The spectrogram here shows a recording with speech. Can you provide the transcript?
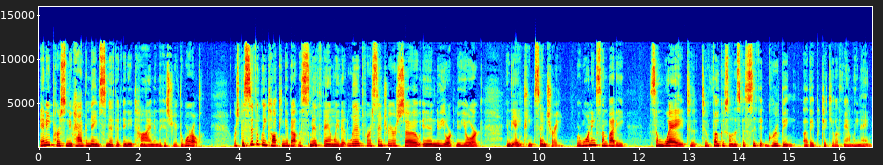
any person who had the name Smith at any time in the history of the world. We're specifically talking about the Smith family that lived for a century or so in New York, New York in the 18th century. We're wanting somebody, some way to, to focus on a specific grouping of a particular family name.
